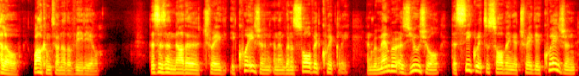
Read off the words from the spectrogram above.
Hello, welcome to another video. This is another trig equation and I'm going to solve it quickly. And remember, as usual, the secret to solving a trig equation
